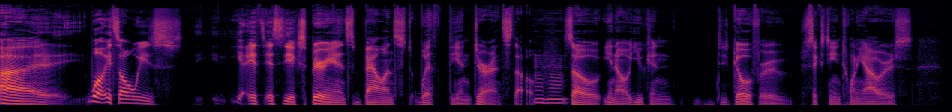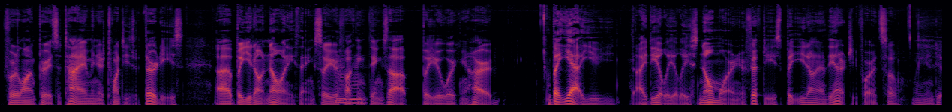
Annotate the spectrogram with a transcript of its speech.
Uh, well, it's always yeah, it's it's the experience balanced with the endurance, though. hmm So you know you can go for 16, 20 hours for long periods of time in your twenties or thirties, uh, but you don't know anything, so you're fucking Mhm. things up, but you're working hard. But yeah, you ideally at least know more in your fifties, but you don't have the energy for it. So what are you gonna do?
